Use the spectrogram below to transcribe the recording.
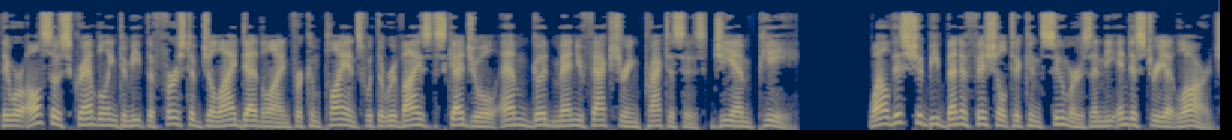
they were also scrambling to meet the 1 July deadline for compliance with the revised Schedule M Good Manufacturing Practices GMP. While this should be beneficial to consumers and the industry at large,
